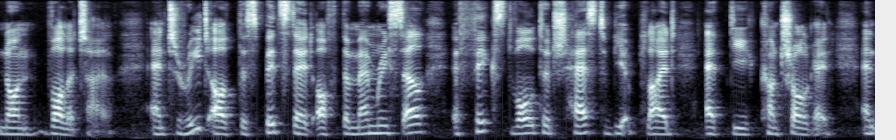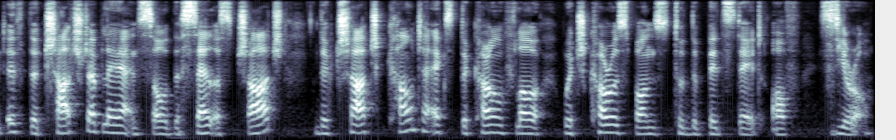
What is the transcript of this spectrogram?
non-volatile. And to read out this bit state of the memory cell, a fixed voltage has to be applied at the control gate. And if the charge trap layer and so the cell is charged, the charge counteracts the current flow, which corresponds to the bit state of zero.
